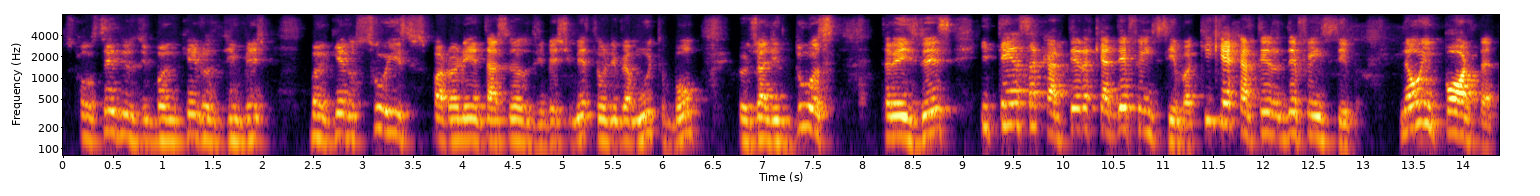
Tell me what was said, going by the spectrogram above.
os conselhos de banqueiros de investimento banqueiros suíços para orientar seus investimentos. O livro é muito bom, eu já li duas, três vezes, e tem essa carteira que é defensiva. O que é carteira defensiva? Não importa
